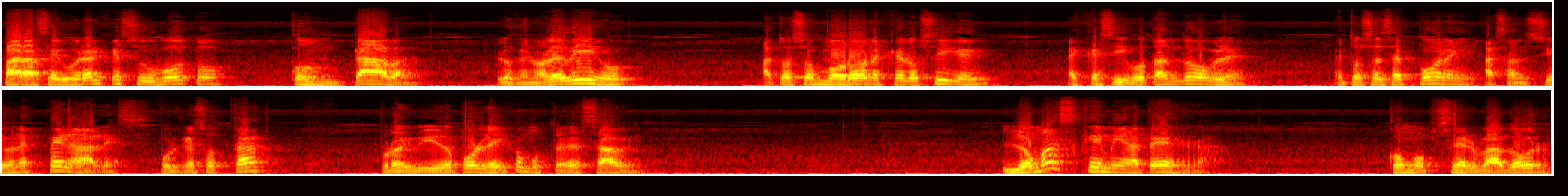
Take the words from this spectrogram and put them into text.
Para asegurar que su voto contaba. Lo que no le dijo a todos esos morones que lo siguen es que si votan doble, entonces se ponen a sanciones penales, porque eso está prohibido por ley, como ustedes saben. Lo más que me aterra como observador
